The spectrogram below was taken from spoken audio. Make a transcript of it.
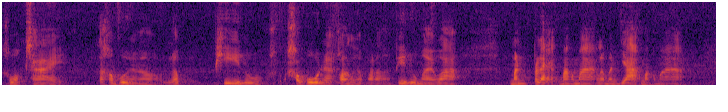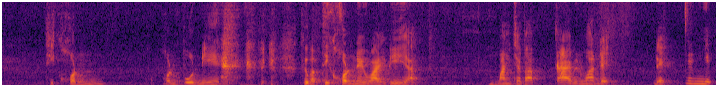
เขาบอกใช่ แล้วเขาพูดอย่างนี้นแล้วพี่รู้เขาพูดนะฟังอย่างฟังแล้วพี่รู้ไหมว่า มันแปลกมากๆแล้วมันยากมาก ๆ ที่คนคนปูนนี้ คือแบบที่คนในวัยพี่อะมันจะแบบกลายเป็นว่าเด็กเด็กยังหยิบ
